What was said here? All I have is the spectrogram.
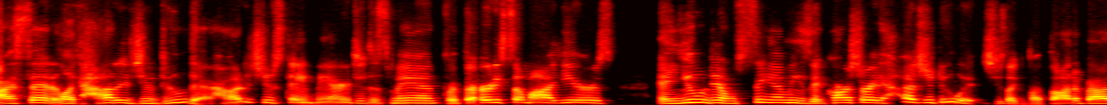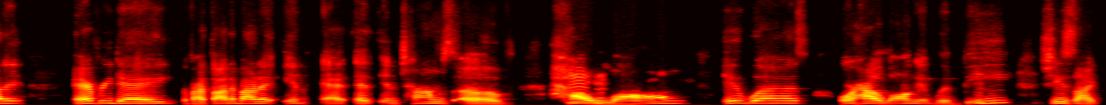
I said, like, how did you do that? How did you stay married to this man for 30 some odd years and you don't see him? He's incarcerated. How'd you do it? She's like, if I thought about it every day, if I thought about it in at, at, in terms of how mm-hmm. long it was or how long it would be, she's like,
